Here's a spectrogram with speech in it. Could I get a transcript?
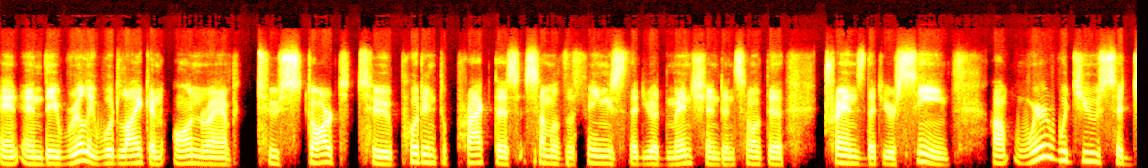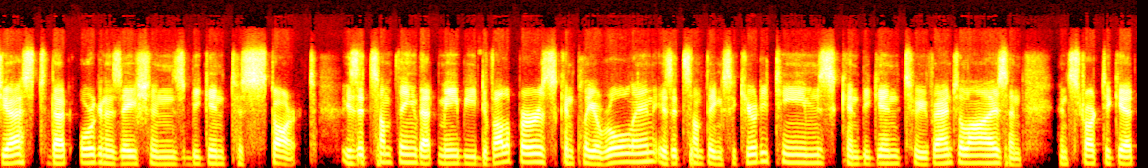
and, and they really would like an on ramp to start to put into practice some of the things that you had mentioned and some of the trends that you're seeing. Um, where would you suggest that organizations begin to start? Is it something that maybe developers can play a role in? Is it something security teams can begin to evangelize and, and start to get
